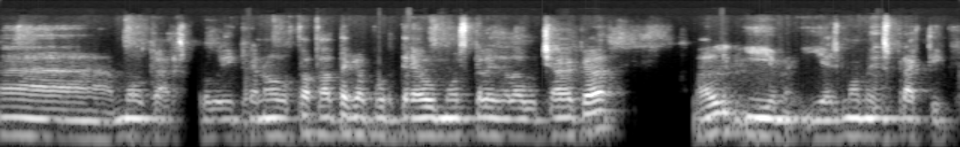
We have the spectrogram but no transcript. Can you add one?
eh, molt cars. Però vull dir que no fa falta que porteu molts calés a la butxaca val? I, i és molt més pràctic.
